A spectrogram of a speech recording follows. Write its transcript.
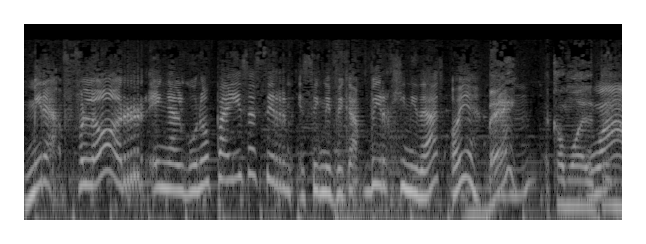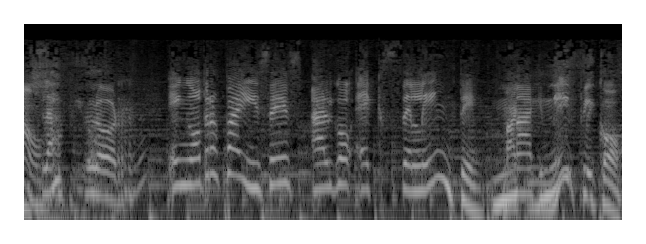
Mira, flor en algunos países significa virginidad. Oye. ¿Ven? Es como el Wow. La flor. En otros países, algo excelente, magnífico, Magnífico,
